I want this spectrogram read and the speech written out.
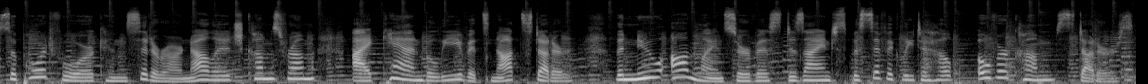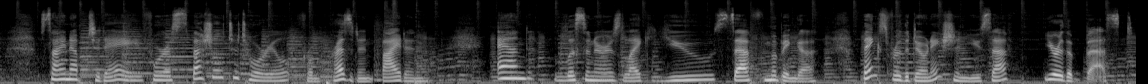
Support for Consider Our Knowledge comes from I Can Believe It's Not Stutter, the new online service designed specifically to help overcome stutters. Sign up today for a special tutorial from President Biden. And listeners like you, Seth Mabinga. Thanks for the donation, Yusef. You're the best.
